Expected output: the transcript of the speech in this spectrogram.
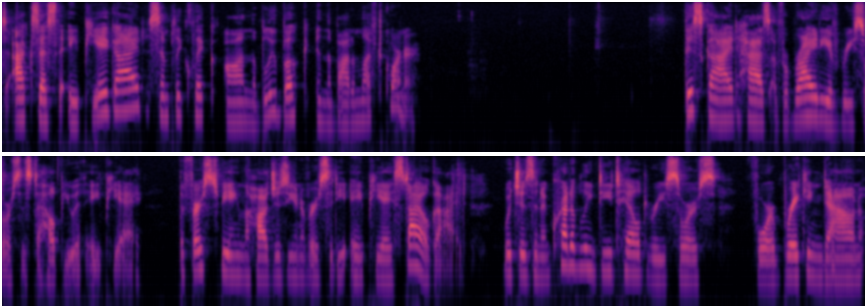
To access the APA guide, simply click on the blue book in the bottom left corner. This guide has a variety of resources to help you with APA, the first being the Hodges University APA Style Guide, which is an incredibly detailed resource for breaking down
